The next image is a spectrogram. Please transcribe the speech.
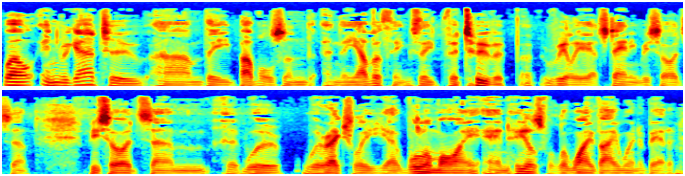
Well, in regard to um, the bubbles and, and the other things, the, the two that are really outstanding besides uh, besides um, uh, were were actually uh, Woolamai and Healesville. The way they went about it. Mm.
